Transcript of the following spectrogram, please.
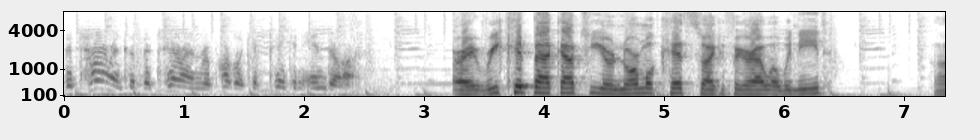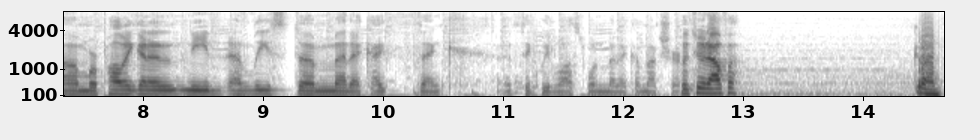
The tyrants of the Terran Republic have taken Indar. All right, rekit back out to your normal kits so I can figure out what we need. Um, we're probably gonna need at least a medic, I think. I think we lost one medic. I'm not sure. Platoon Alpha. Go ahead.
